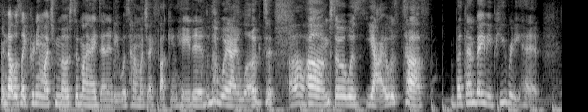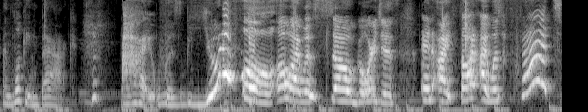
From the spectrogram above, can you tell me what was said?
and that was like pretty much most of my identity was how much I fucking hated the way I looked. Ugh. Um, so it was yeah, it was tough. But then baby puberty hit, and looking back, I was beautiful. Oh, I was so gorgeous, and I thought I was fat.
